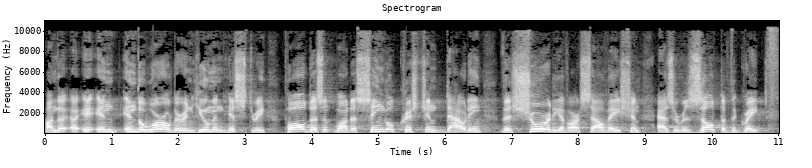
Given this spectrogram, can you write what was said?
the, uh, in, in the world or in human history, Paul doesn't want a single Christian doubting the surety of our salvation as a result of the great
